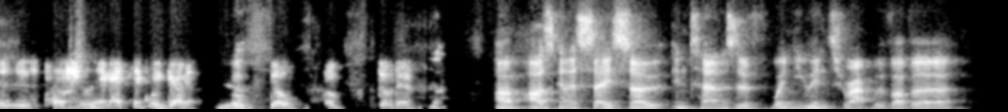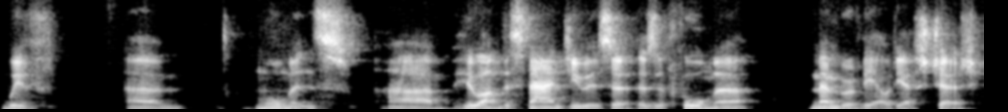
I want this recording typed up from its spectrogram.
there is pressure, and I think we got to yeah. oh, go go go Dan. Um, I was going to say, so in terms of when you interact with other with um, Mormons um, who understand you as a as a former member of the LDS Church,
